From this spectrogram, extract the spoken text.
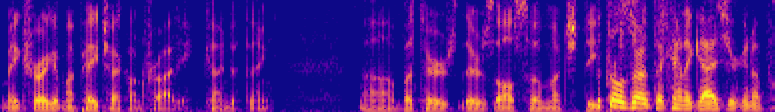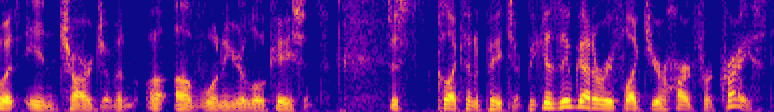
Make sure I get my paycheck on Friday, kind of thing. Uh, but there's there's also much deeper. But those aren't the kind of guys you're going to put in charge of an uh, of one of your locations, just collecting a paycheck because they've got to reflect your heart for Christ.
